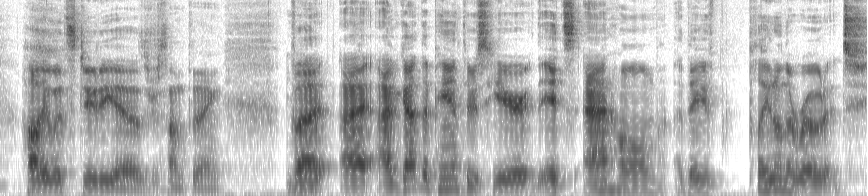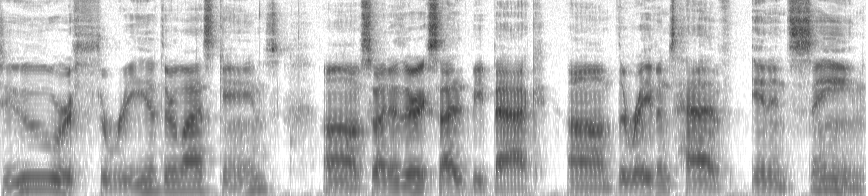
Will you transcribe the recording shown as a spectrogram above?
Hollywood Studios or something. But mm-hmm. I, I've got the Panthers here. It's at home. They've played on the road at two or three of their last games. Um, so I know they're excited to be back. Um, the Ravens have an insane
